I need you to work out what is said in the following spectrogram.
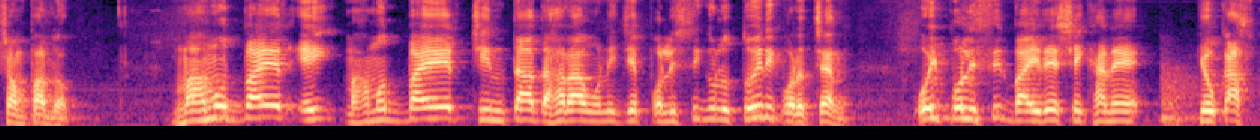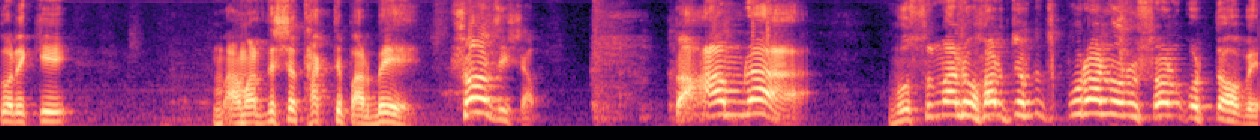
সম্পাদক। মাহমুদ ভাইয়ের এই, মাহমুদ ভাইয়ের চিন্তাধারা, উনি যে পলিসিগুলো তৈরি করেছেন, ওই পলিসির বাইরে সেখানে কেউ কাজ করে কি আমার দেশে থাকতে পারবে? সহজ হিসাব। তো আমরা মুসলমান হওয়ার জন্য কোরআন অনুসরণ করতে হবে।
